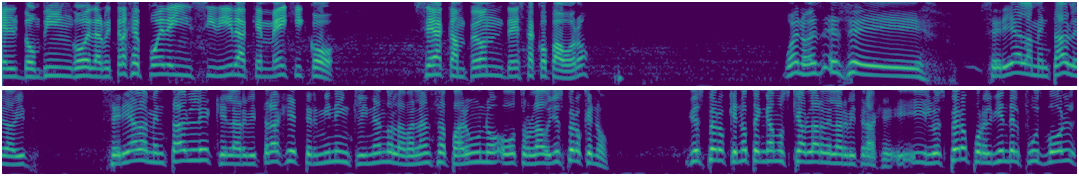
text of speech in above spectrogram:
del domingo. ¿El arbitraje puede incidir a que México sea campeón de esta Copa Oro? Bueno, ese sería lamentable, David. Sería lamentable que el arbitraje termine inclinando la balanza para uno u otro lado. Yo espero que no. Yo espero que no tengamos que hablar del arbitraje y, lo espero por el bien del fútbol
